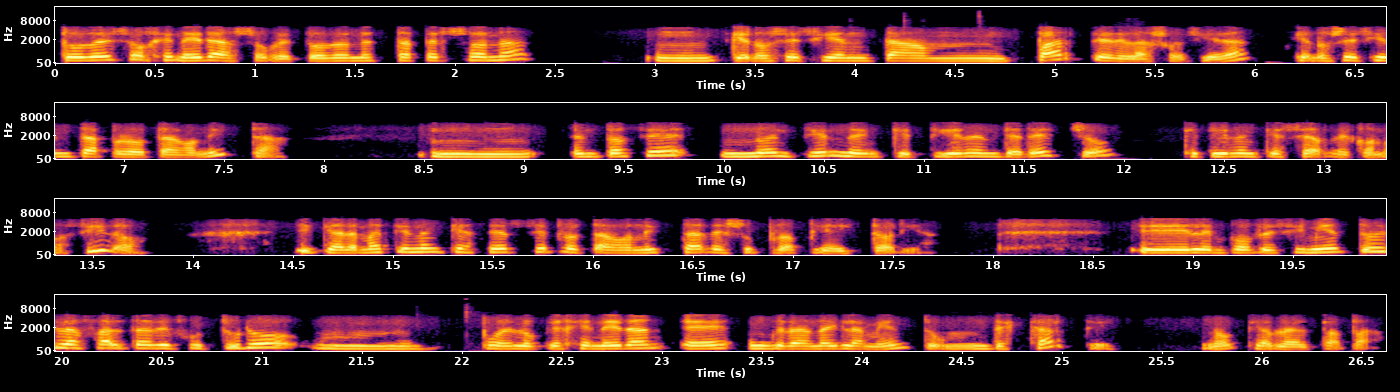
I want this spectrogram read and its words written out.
todo eso genera, sobre todo en esta persona, mm, que no se sientan parte de la sociedad, que no se sienta protagonista. Mm, entonces no entienden que tienen derecho, que tienen que ser reconocidos y que además tienen que hacerse protagonistas de su propia historia. El empobrecimiento y la falta de futuro mm, pues lo que generan es un gran aislamiento, un descarte, ¿no? Que habla el Papa.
